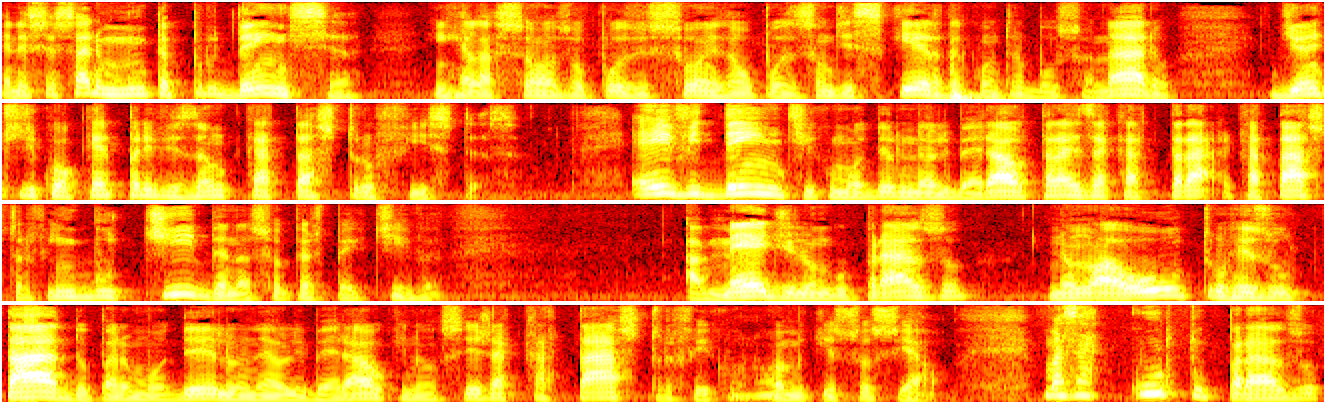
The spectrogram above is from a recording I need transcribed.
é necessário muita prudência em relação às oposições, à oposição de esquerda contra Bolsonaro, diante de qualquer previsão catastrofista. É evidente que o modelo neoliberal traz a catástrofe embutida na sua perspectiva. A médio e longo prazo, não há outro resultado para o modelo neoliberal que não seja a catástrofe econômica e social. Mas a curto prazo,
